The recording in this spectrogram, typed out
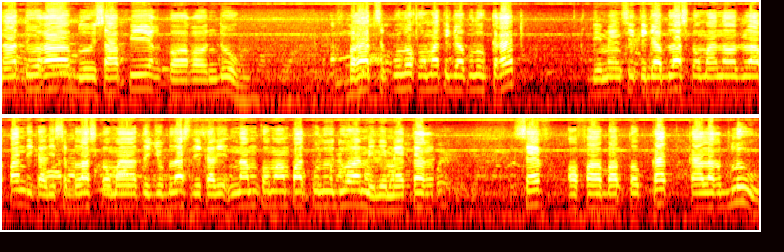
natural blue sapphire corondum. Berat 10,30 karat dimensi 13,08 dikali 11,17 dikali 6,42 mm Safe oval bab top cut color blue.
